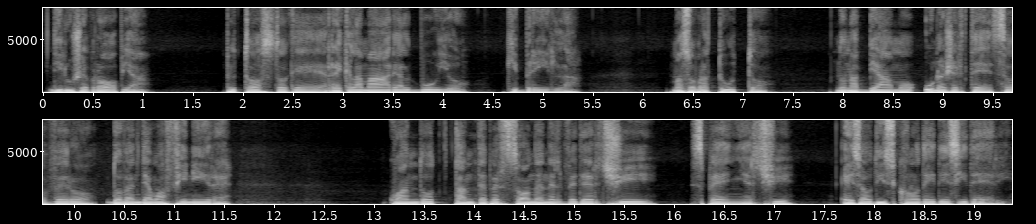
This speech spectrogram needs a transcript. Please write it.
di luce propria piuttosto che reclamare al buio chi brilla, ma soprattutto non abbiamo una certezza, ovvero dove andiamo a finire quando tante persone nel vederci spegnerci esaudiscono dei desideri.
